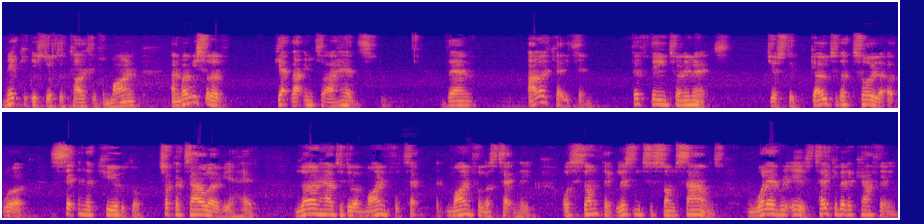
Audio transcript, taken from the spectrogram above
Nick is just a title for mine, and when we sort of get that into our heads, then allocating 15 20 minutes just to go to the toilet at work, sit in the cubicle, chuck a towel over your head, learn how to do a mindful te- mindfulness technique or something, listen to some sounds, whatever it is, take a bit of caffeine.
